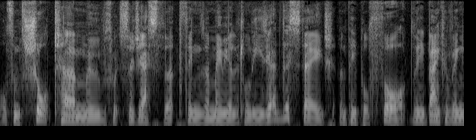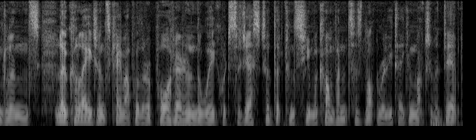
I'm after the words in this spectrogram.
or some short term moves which suggest that things are maybe a little easier at this stage than people thought. The Bank of England's local agents came up with a report earlier in the week which suggested that consumer confidence has not really taken much of a dip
